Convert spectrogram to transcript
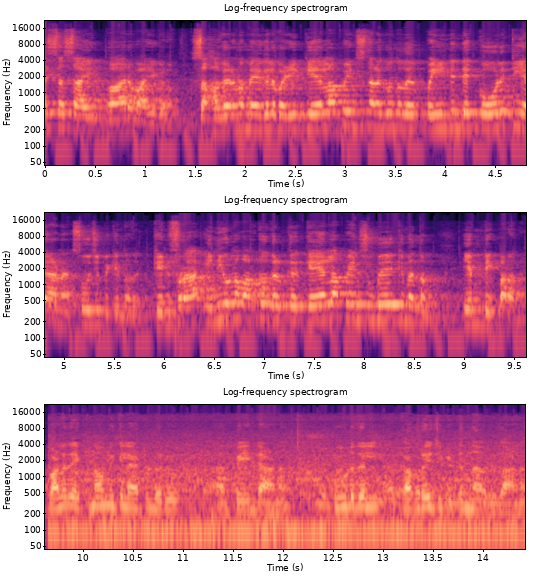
എസ് എസ് ഐ ഭാരവാഹികളും. സഹകരണ മേഖല വഴി കേരള പെയിന്റ്സ് നൽകുന്നത് പെയിന്റിന്റെ ക്വാളിറ്റിയാണ് സൂചിപ്പിക്കുന്നത്. കിൻഫ്ര ഇനിയുള്ള വർക്കുകൾക്ക് കേരള പെയിന്റ്സ് ഉപയോഗിക്കുമെന്നും എം ഡി പറഞ്ഞു. വളരെ എക്കണോമിക്കൽ ആയിട്ടുള്ളൊരു പെയിന്റാണ് കൂടുതൽ കവറേജ് കിട്ടുന്ന ഒരു ഇതാണ്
